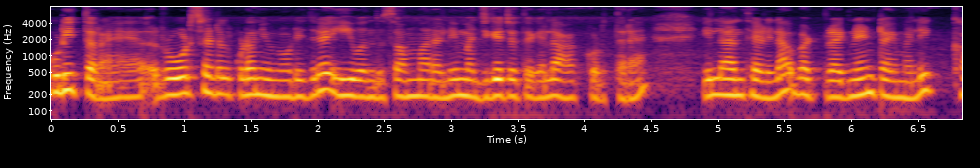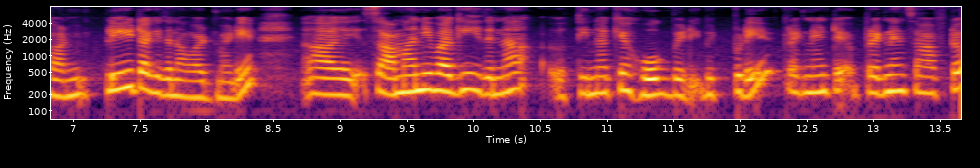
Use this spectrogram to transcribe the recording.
ಕುಡಿತಾರೆ. ರೋಡ್ ಸೈಡಲ್ಲಿ ಕೂಡ ನೀವು ನೋಡಿದರೆ ಈ ಒಂದು ಸಮ್ಮರಲ್ಲಿ ಮಜ್ಜಿಗೆ ಜೊತೆಗೆಲ್ಲ ಹಾಕ್ಕೊಡ್ತಾರೆ. ಇಲ್ಲ ಅಂತ ಹೇಳಿಲ್ಲ ಬಟ್ ಪ್ರೆಗ್ನೆಂಟ್ ಟೈಮಲ್ಲಿ ಕಂಪ್ಲೀಟಾಗಿ ಇದನ್ನು ಅವಾಯ್ಡ್ ಮಾಡಿ ಸಾಮಾನ್ಯವಾಗಿ ಇದನ್ನು ತಿನ್ನೋಕ್ಕೆ ಹೋಗಬೇಡಿ, ಬಿಟ್ಬಿಡಿ. ಪ್ರೆಗ್ನೆಂಟ್ ಪ್ರೆಗ್ನೆನ್ಸಿ ಆಫ್ಟು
